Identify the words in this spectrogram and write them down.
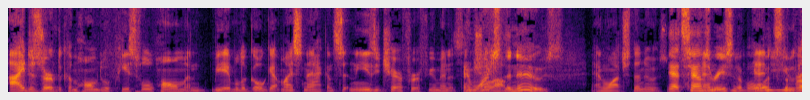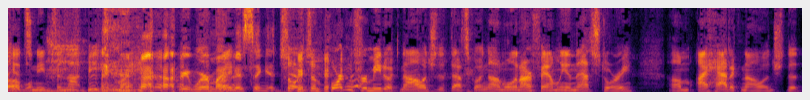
I deserve to come home to a peaceful home and be able to go get my snack and sit in the easy chair for a few minutes and, And watch out the news. And watch the news. Yeah, it sounds And- reasonable. And What's the you kids need to not be in my head. I mean, where am I Right. missing it, So it's important for me to acknowledge that that's going on. Well, in our family, in that story, um, I had acknowledged that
